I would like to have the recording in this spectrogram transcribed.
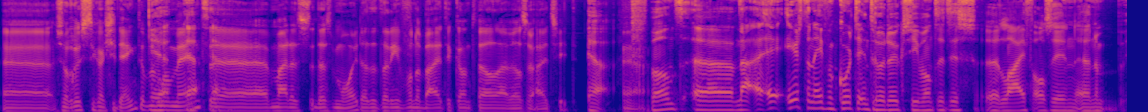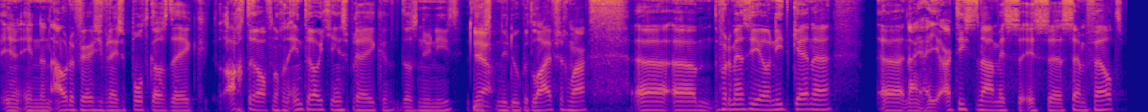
eh, zo rustig als je denkt op het Ja, moment. ja, Eh, maar dat is, dat is mooi dat het er in ieder geval van de buitenkant wel, eh, wel zo uitziet. Ja. Want, nou, e- eerst dan even een korte introductie. Want het is live als in, een in, in een oude versie van deze podcast deed ik achteraf nog een introotje inspreken. Dat is nu niet. Dus Ja. nu doe ik het live, zeg maar. Eh, ehm, voor de mensen die jou niet kennen. nou ja, je artiestennaam is, is Sam Veld.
